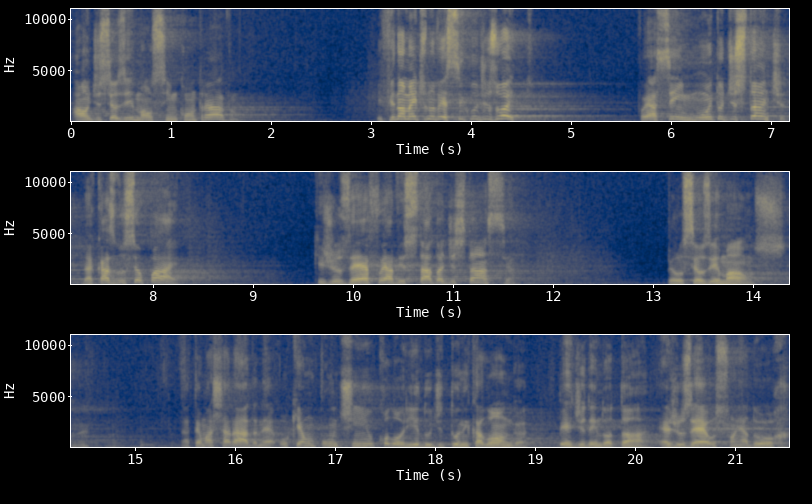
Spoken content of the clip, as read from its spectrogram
aonde seus irmãos se encontravam. E finalmente no versículo 18, foi assim, muito distante da casa do seu pai, que José foi avistado à distância pelos seus irmãos. Né? Até uma charada, né? O que é um pontinho colorido de túnica longa, perdido em Dotã? É José, o sonhador,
